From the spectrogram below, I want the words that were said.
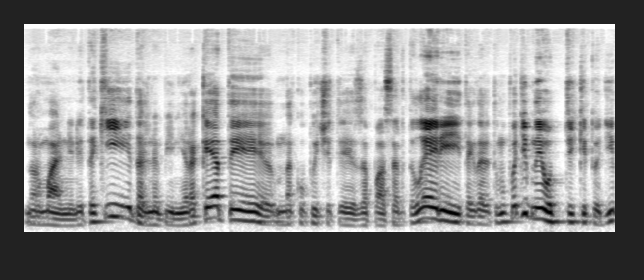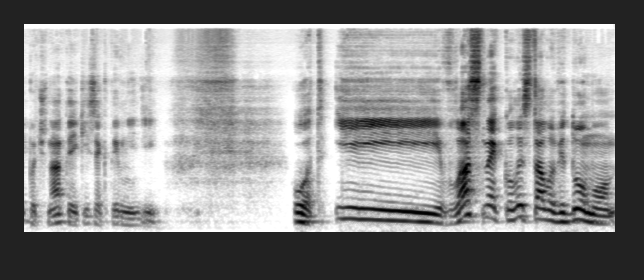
нормальні літаки, дальнобійні ракети, накопичити запас артилерії і так далі, тому подібне, і от тільки тоді починати якісь активні дії. От і власне, коли стало відомо,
